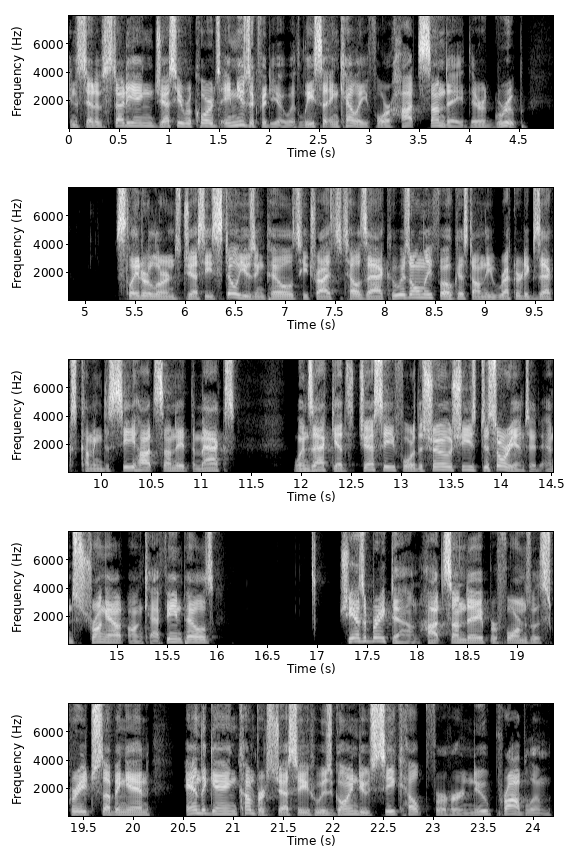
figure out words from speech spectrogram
Instead of studying, Jessie records a music video with Lisa and Kelly for Hot Sunday, their group. Slater learns Jessie's still using pills. He tries to tell Zack, who is only focused on the record execs coming to see Hot Sunday at the Max. When Zack gets Jessie for the show, she's disoriented and strung out on caffeine pills. She has a breakdown. Hot Sunday performs with Screech subbing in, and the gang comforts Jessie, who is going to seek help for her new problem.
